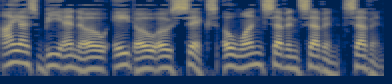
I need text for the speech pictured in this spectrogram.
ISBN 0-8006-0177-7.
